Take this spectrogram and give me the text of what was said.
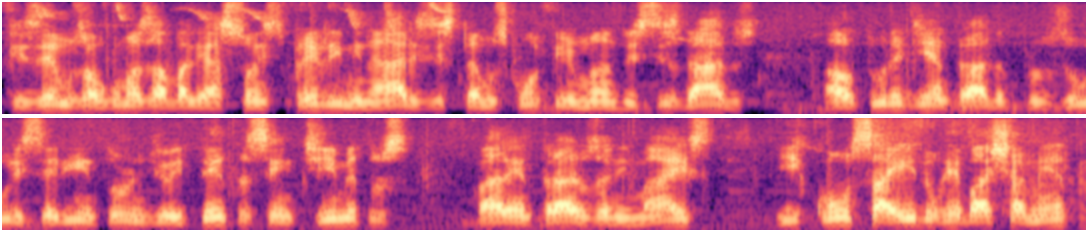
fizemos algumas avaliações preliminares, estamos confirmando esses dados. A altura de entrada para o Zuri seria em torno de 80 centímetros para entrar os animais e com saída um rebaixamento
